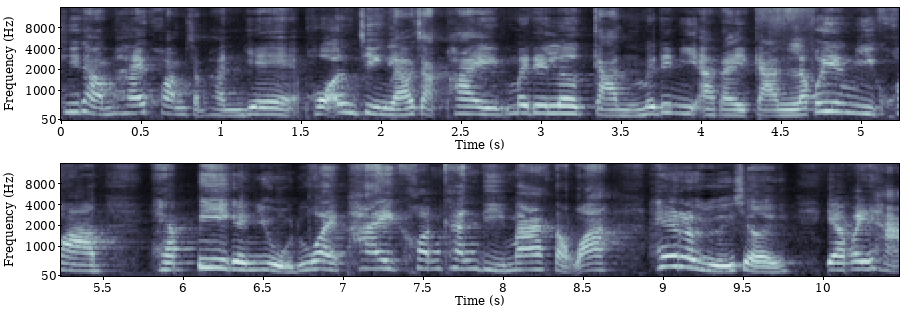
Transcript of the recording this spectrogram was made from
ที่ทำให้ความสัมพันธ์แย่ เพราะจริงๆแล้วจากไพ่ไม่ได้เลิกกัน ไม่ได้มีอะไรกัน แล้วก็ยังมีความแฮปปี้กันอยู่ด้วยไพ่ค่อนข้างดีมากแต่ว่าให้เราอยู่เฉยๆอย่าไปหา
